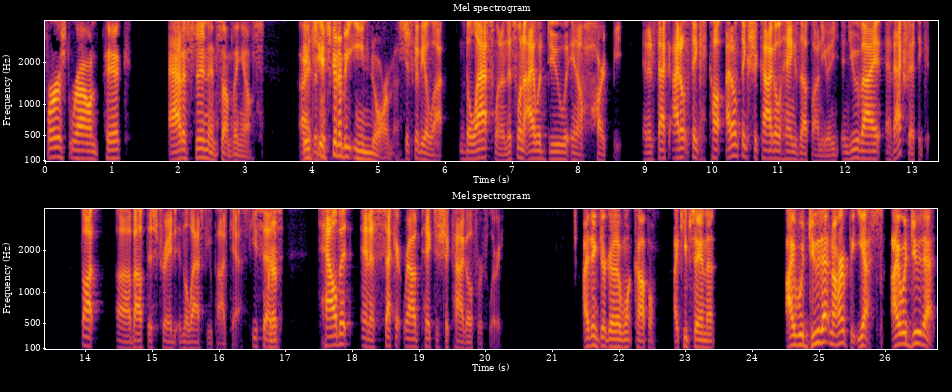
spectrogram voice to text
first round pick, Addison and something else. All right, it's the- it's going to be enormous. It's gonna be a lot. The last one, and this one I would do in a heartbeat. And in fact, I don't think I don't think Chicago hangs up on you. And, and you and I have actually, I think, thought uh, about this trade in the last few podcasts. He says Okay. Talbot and a second round pick to Chicago for Fleury. I think they're going to want Kaapo. I keep saying that. I would do that in a heartbeat. Yes, I would do that.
